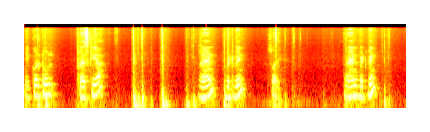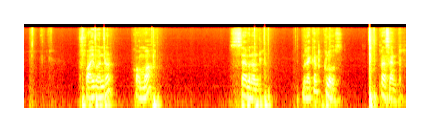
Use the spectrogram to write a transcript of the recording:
इक्वल टू प्रेस किया rand between sorry rand between 500 comma 700 bracket close press enter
